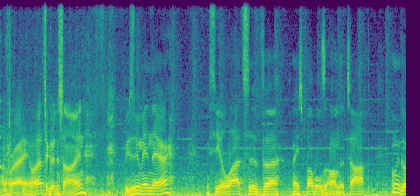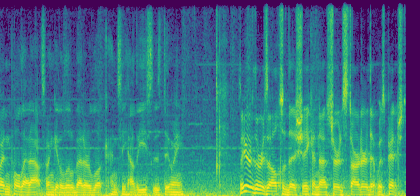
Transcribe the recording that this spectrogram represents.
All right, well that's a good sign. We zoom in there, we see lots of uh, nice bubbles on the top. I'm gonna go ahead and pull that out so I can get a little better look and see how the yeast is doing. So here's the results of the shaken not stirred starter that was pitched.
